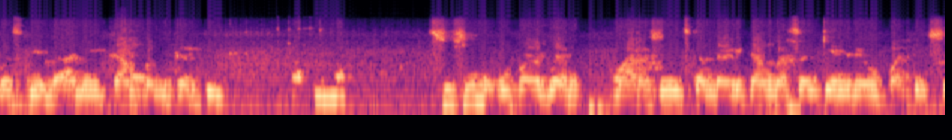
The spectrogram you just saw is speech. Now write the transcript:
बसतील आणि काम बंद करतील. सुशील उपळकर महाराष्ट्र वीज कंत्राटी कामगार संघ केंद्रीय उपाध्यक्ष.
